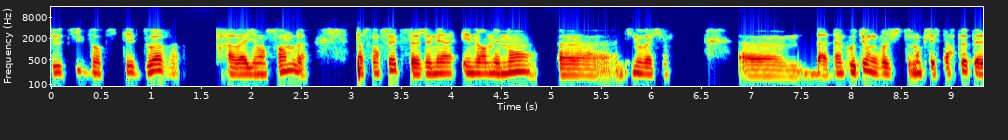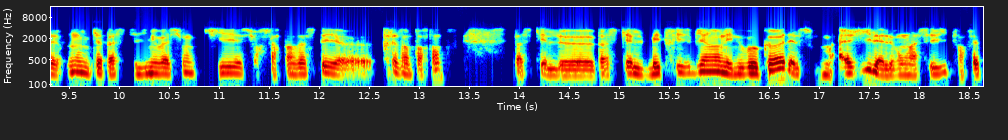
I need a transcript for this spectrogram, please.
deux types d'entités doivent travailler ensemble parce qu'en fait ça génère énormément euh, d'innovation. Euh, bah, D'un côté, on voit justement que les startups elles, ont une capacité d'innovation qui est sur certains aspects très importante parce qu'elles euh, parce qu'elles maîtrisent bien les nouveaux codes, elles sont agiles, elles vont assez vite en fait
